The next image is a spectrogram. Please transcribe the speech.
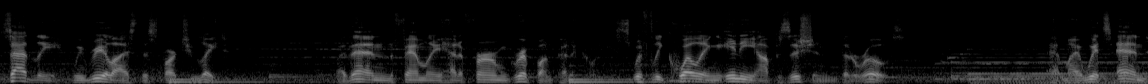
Sadly, we realized this far too late. By then, the family had a firm grip on Penacony, swiftly quelling any opposition that arose. At my wit's end,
